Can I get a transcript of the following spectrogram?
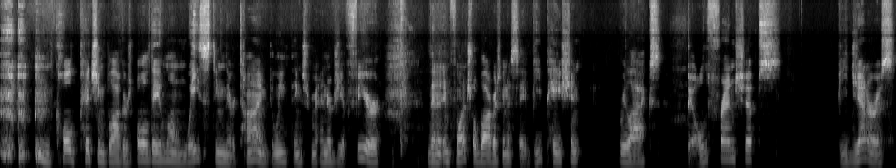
Cold pitching bloggers all day long, wasting their time doing things from an energy of fear. Then an influential blogger is going to say, be patient, relax, build friendships, be generous,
